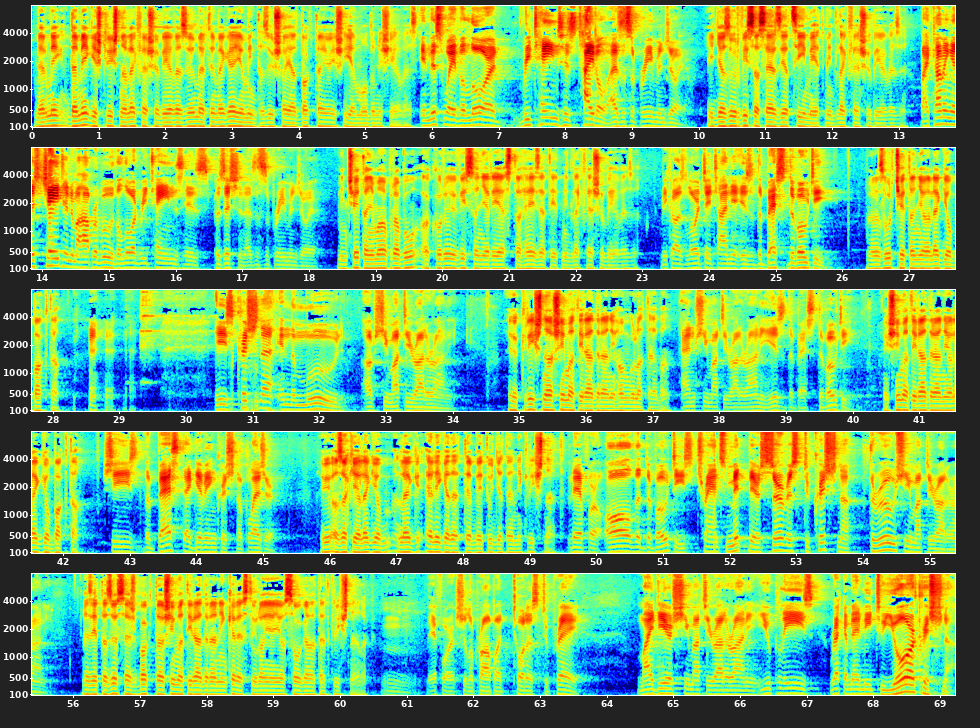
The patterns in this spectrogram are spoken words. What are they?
Mert még, de mégis Krishna legfelsőbb élvező, mert ő meg eljön, mint az ő saját baktája, és ilyen módon is élvez. In this way, the Lord retains his title as a supreme enjoyer. Így az Úr visszaszerzi a címét, mint legfelsőbb élvező. By coming as Chaitanya Mahaprabhu, the Lord retains his position as a supreme enjoyer. Mint Chaitanya Mahaprabhu, akkor ő visszanyeri ezt a helyzetét, mint legfelsőbb élvező. Because Lord Chaitanya is the best devotee. Mert az Úr Chaitanya a legjobb bakta. He's Krishna in the mood of Shrimati Radharani. Ő Krishna Simati Radharani hangulatában. And Shrimati Radharani is the best devotee. És Simati Radharani a legjobb bakta. She's the best at giving Krishna pleasure. Ő az, aki a legjobb, legelégedettebbé tudja tenni Krishnát. Therefore, all the devotees transmit their service to Krishna through Shrimati Radharani. Ezért az összes bakta Simati Radharanin keresztül ajánlja a szolgálatát Krishnának. Mm. Therefore, Srila Prabhupada taught us to pray, My dear Shrimati Radharani, you please recommend me to your Krishna.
